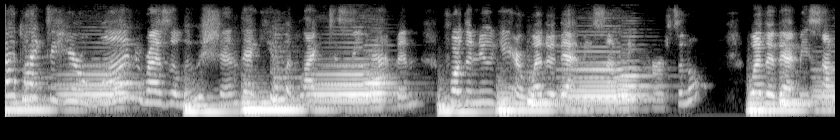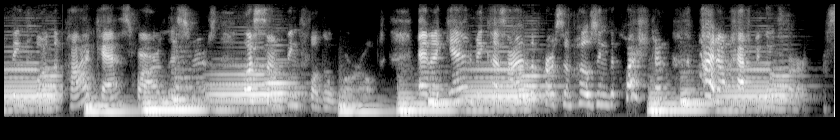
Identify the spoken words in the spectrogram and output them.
I'd like to hear one resolution that you would like to see happen for the new year, whether that be something personal, whether that be something for the podcast, for our listeners, or something for the world. And again, because I'm the person posing the question, I don't have to go first.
